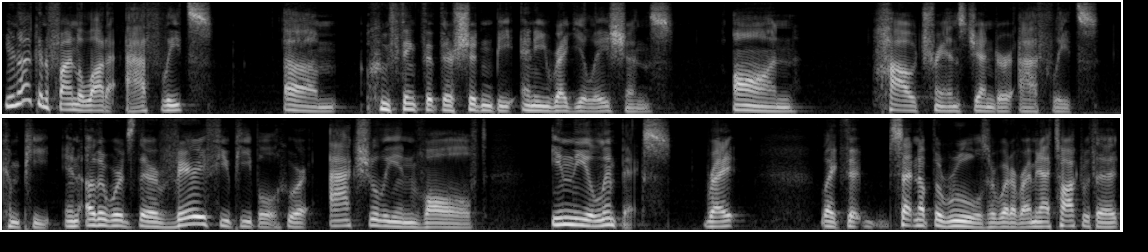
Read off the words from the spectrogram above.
You're not going to find a lot of athletes um, who think that there shouldn't be any regulations on how transgender athletes compete. In other words, there are very few people who are actually involved in the Olympics, right? Like the, setting up the rules or whatever. I mean, I talked with a,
